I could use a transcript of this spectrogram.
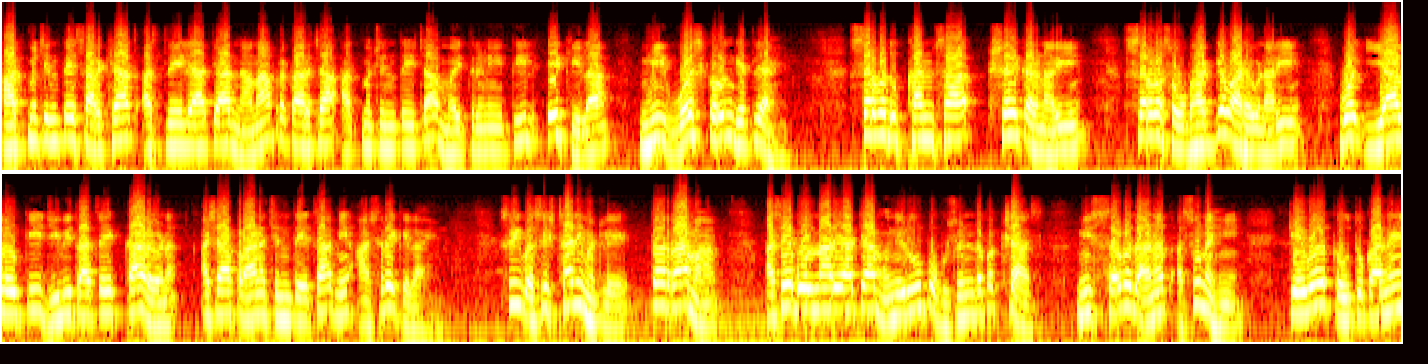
आत्मचिंतेसारख्याच असलेल्या त्या नाना प्रकारच्या आत्मचिंतेच्या मैत्रिणीतील एकीला मी वश करून घेतले आहे. सर्व दुःखांचा क्षय करणारी सर्व सौभाग्य वाढवणारी व यालोकी जीविताचे कारण अशा प्राणचिंतेचा मी आश्रय केला आहे. श्री वसिष्ठांनी म्हटले तर रामा असे बोलणाऱ्या त्या मुनिरूप भूषंड पक्षास मी सर्व जाणत असूनही केवळ कौतुकाने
